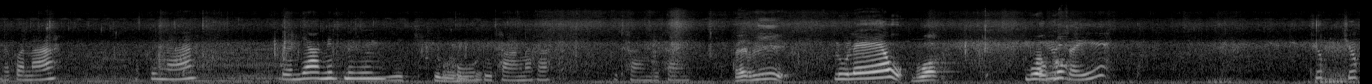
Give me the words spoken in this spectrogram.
แล้วก่อนนะอย่าพึ่งนะ เดินยากนิดนึงโอ้โหดูทางนะคะ ดูทางดูทางไปพี่รู้แล้วบวกบวกอยู่ใสชึบชึบ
